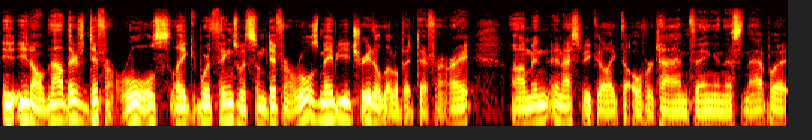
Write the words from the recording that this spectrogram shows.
You know, now there's different rules. Like, where things with some different rules, maybe you treat a little bit different, right? Um, and, and I speak of like the overtime thing and this and that, but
